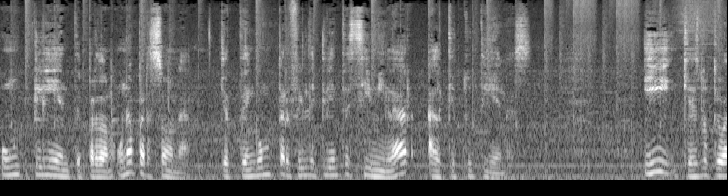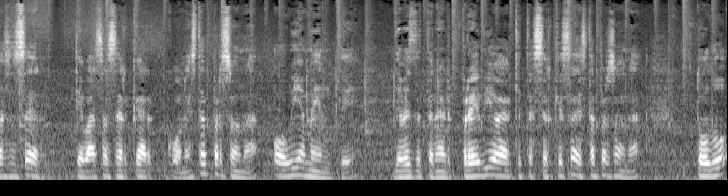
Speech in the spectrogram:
un cliente, perdón, una persona que tenga un perfil de cliente similar al que tú tienes. ¿Y qué es lo que vas a hacer? Te vas a acercar con esta persona, obviamente debes de tener previo a que te acerques a esta persona todo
